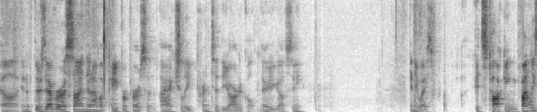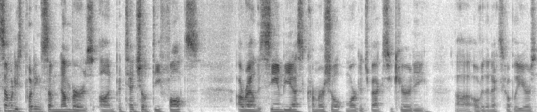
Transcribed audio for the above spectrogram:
Uh, and if there's ever a sign that I'm a paper person, I actually printed the article. There you go. See? Anyways, it's talking. Finally, somebody's putting some numbers on potential defaults around the CMBS commercial mortgage backed security uh, over the next couple of years.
